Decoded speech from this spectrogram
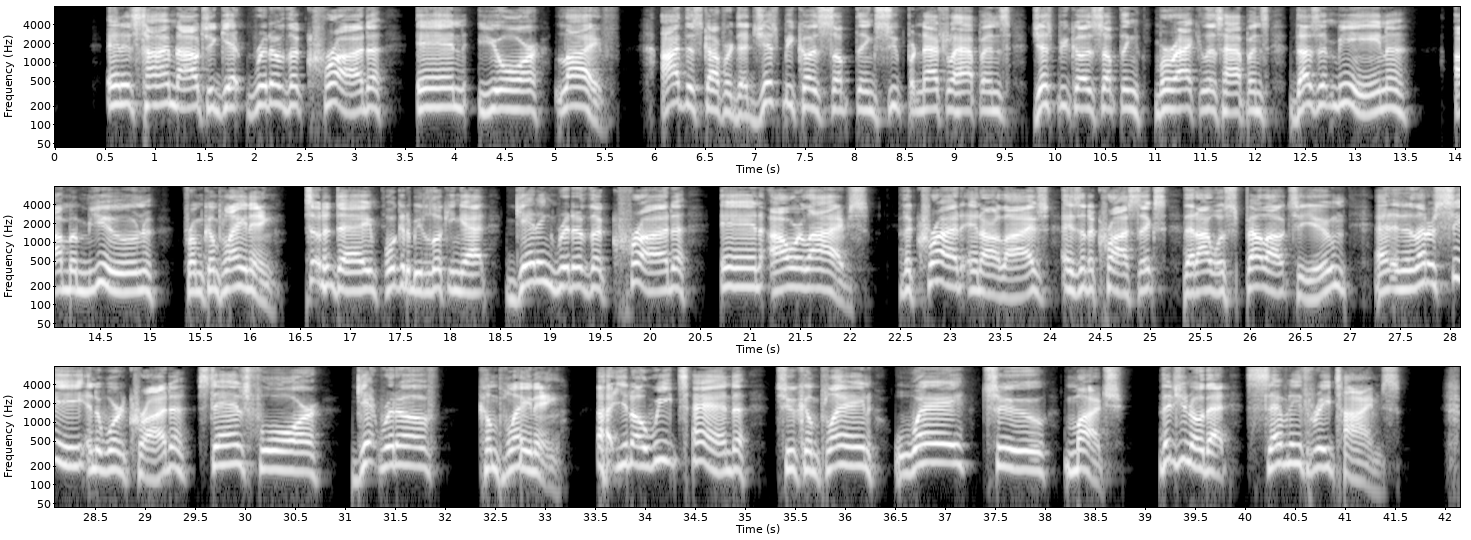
And it's time now to get rid of the crud in your life. I've discovered that just because something supernatural happens, just because something miraculous happens, doesn't mean I'm immune from complaining. So today, we're going to be looking at getting rid of the crud in our lives. The crud in our lives is an acrostics that I will spell out to you. And in the letter C in the word crud stands for get rid of complaining. Uh, you know, we tend to complain way too much. Did you know that 73 times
